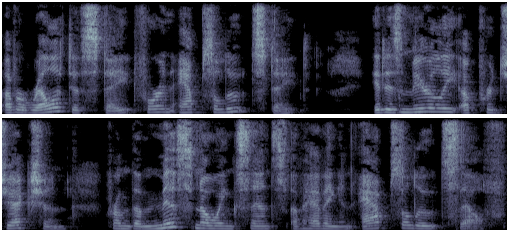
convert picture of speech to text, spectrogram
of a relative state for an absolute state. It is merely a projection from the misknowing sense of having an absolute self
